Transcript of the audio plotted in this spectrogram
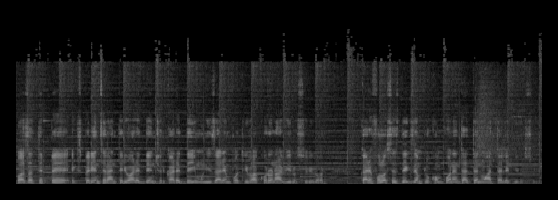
bazate pe experiențele anterioare de încercare de imunizare împotriva coronavirusurilor, care folosesc, de exemplu, componente atenuate ale virusului.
